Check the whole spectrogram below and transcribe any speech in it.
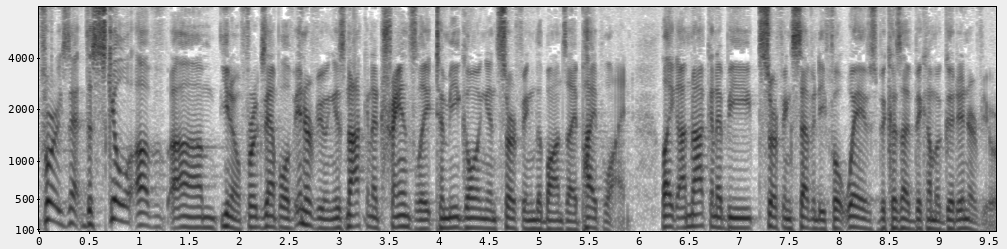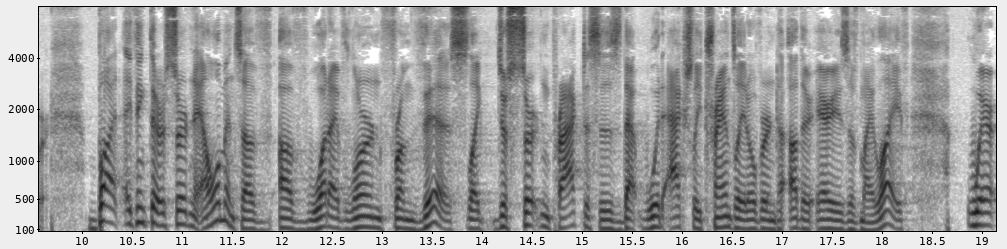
for example, the skill of um, you know, for example, of interviewing is not going to translate to me going and surfing the Banzai Pipeline. Like, I'm not going to be surfing 70 foot waves because I've become a good interviewer. But I think there are certain elements of of what I've learned from this, like just certain practices that would actually translate over into other areas of my life, where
